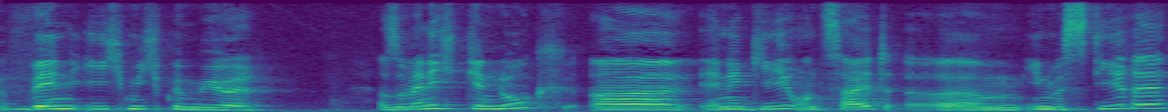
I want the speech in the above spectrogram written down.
wenn ich mich bemühe. Also wenn ich genug äh, Energie und Zeit ähm, investiere,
